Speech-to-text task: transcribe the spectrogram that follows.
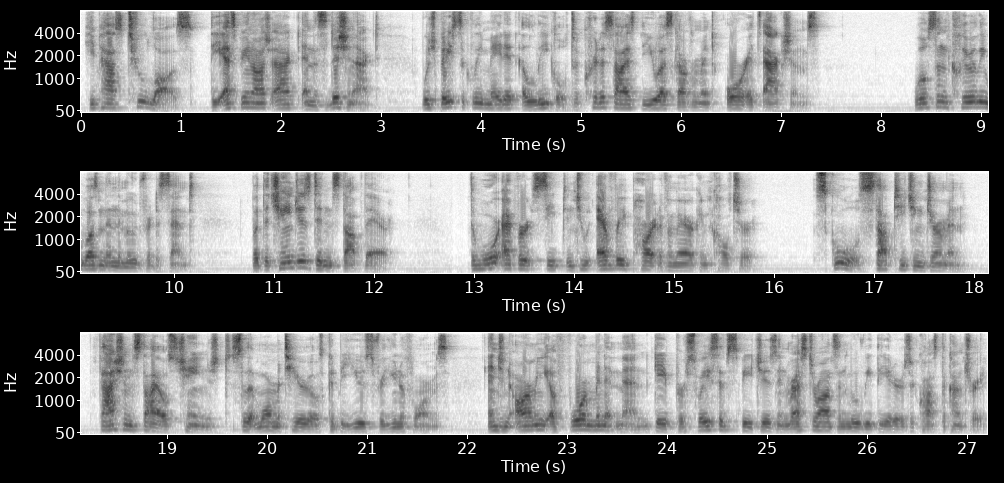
He passed two laws, the Espionage Act and the Sedition Act, which basically made it illegal to criticize the US government or its actions. Wilson clearly wasn't in the mood for dissent, but the changes didn't stop there. The war effort seeped into every part of American culture. Schools stopped teaching German, fashion styles changed so that more materials could be used for uniforms, and an army of four minute men gave persuasive speeches in restaurants and movie theaters across the country.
